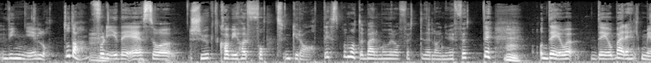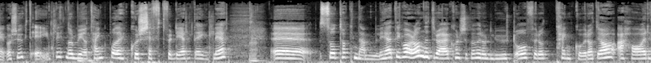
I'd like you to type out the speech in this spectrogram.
vunnet i Lotto, da. Fordi det er så sjukt hva vi har fått gratis, på en måte, bare med å være født i det landet vi er født i. Og det er, jo, det er jo bare helt megasjukt, egentlig, når du begynner å tenke på det, hvor skjevt fordelt det egentlig er. Eh, så takknemlighet i hverdagen, det tror jeg kanskje kan være lurt òg, for å tenke over at ja, jeg har,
